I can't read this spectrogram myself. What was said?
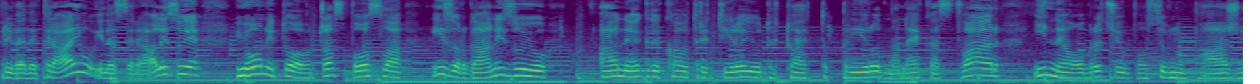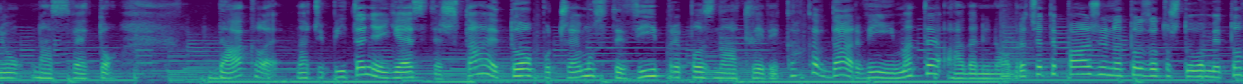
privede kraju i da se realizuje i oni to čas posla izorganizuju a negde kao tretiraju da to je to prirodna neka stvar i ne obraćaju posebnu pažnju na sve to. Dakle, znači pitanje jeste šta je to po čemu ste vi prepoznatljivi, kakav dar vi imate, a da ni ne obraćate pažnju na to zato što vam je to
